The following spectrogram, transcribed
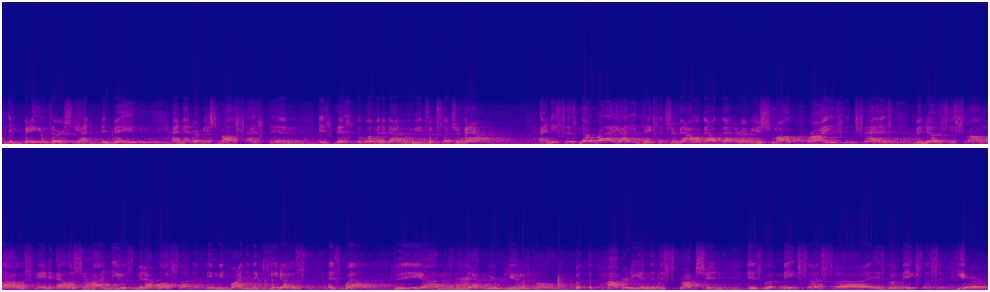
and they bathed her, she hadn't been bathed. And then Rabbi Ishmael says to him, is this the woman about whom you took such a vow? And he says, no way, I didn't take such a vow about that. And Rabbi Yishmael cries and says, Benos Yisrael knows, Hein Nius min a theme we find in the Kinos as well, the, um, that we're beautiful, but the poverty and the destruction is what makes us, uh, is what makes us appear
